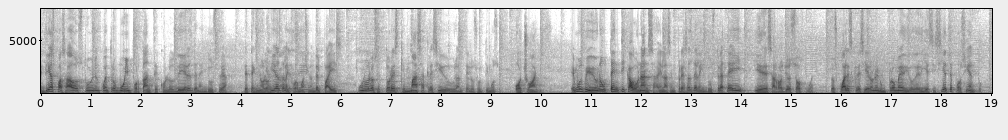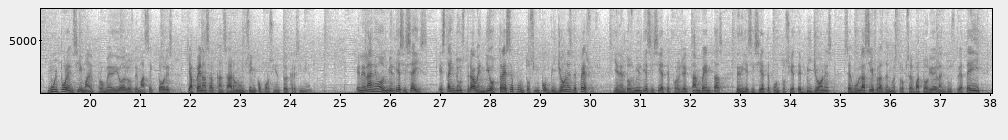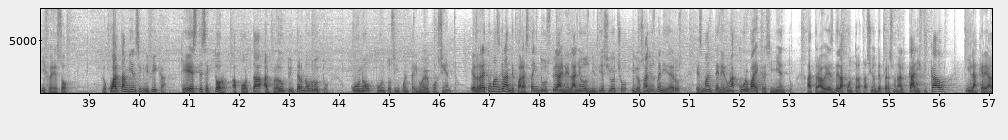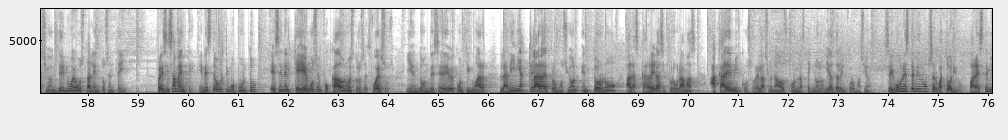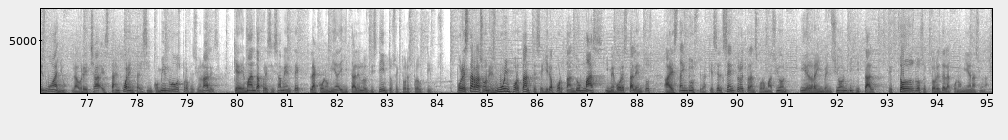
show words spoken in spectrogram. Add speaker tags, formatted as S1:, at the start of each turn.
S1: En días pasados tuve un encuentro muy importante con los líderes de la industria de tecnologías de la información del país, uno de los sectores que más ha crecido durante los últimos ocho años. Hemos vivido una auténtica bonanza en las empresas de la industria TI y de desarrollo de software, los cuales crecieron en un promedio de 17%, muy por encima del promedio de los demás sectores que apenas alcanzaron un 5% de crecimiento. En el año 2016, esta industria vendió 13.5 billones de pesos y en el 2017 proyectan ventas de 17.7 billones según las cifras de nuestro Observatorio de la Industria TI y FEDESOFT, lo cual también significa que este sector aporta al Producto Interno Bruto 1.59%. El reto más grande para esta industria en el año 2018 y los años venideros es mantener una curva de crecimiento a través de la contratación de personal calificado y la creación de nuevos talentos en TI. Precisamente en este último punto es en el que hemos enfocado nuestros esfuerzos y en donde se debe continuar la línea clara de promoción en torno a las carreras y programas académicos relacionados con las tecnologías de la información. Según este mismo observatorio, para este mismo año la brecha está en 45 mil nuevos profesionales que demanda precisamente la economía digital en los distintos sectores productivos. Por esta razón es muy importante seguir aportando más y mejores talentos a esta industria, que es el centro de transformación y de reinvención digital de todos los sectores de la economía nacional.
